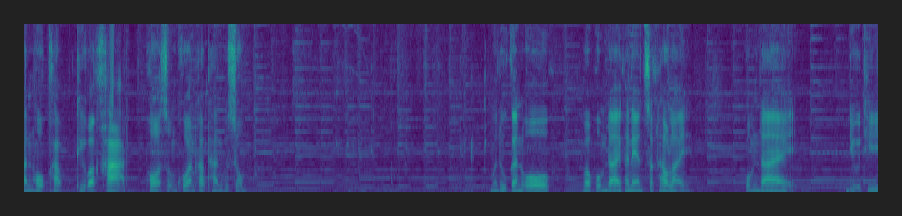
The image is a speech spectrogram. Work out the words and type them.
5,600 ครับ ถือว่าขาดพอสมควรครับท่านผู้ชม มาดูกันโอ้ว่าผมได้คะแนนสักเท่าไหร่ ผมได้อยู่ที่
